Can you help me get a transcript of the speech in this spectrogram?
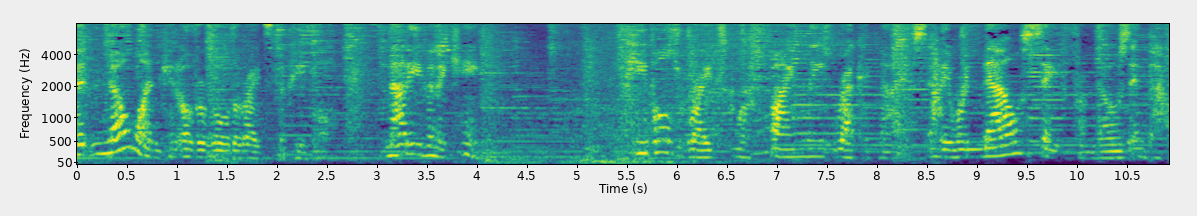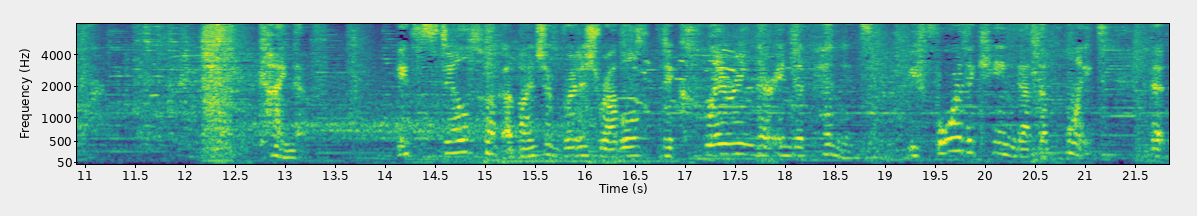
that no one can overrule the rights of the people, not even a king. People's rights were finally recognized, and they were now safe from those in power. Kind of. It still took a bunch of British rebels declaring their independence before the king got the point that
